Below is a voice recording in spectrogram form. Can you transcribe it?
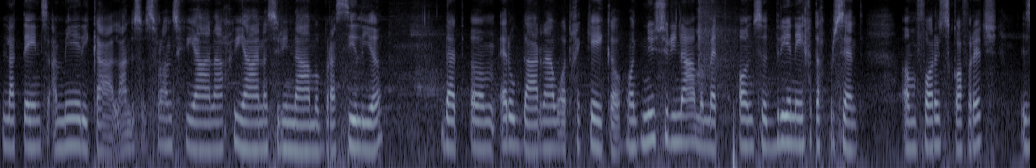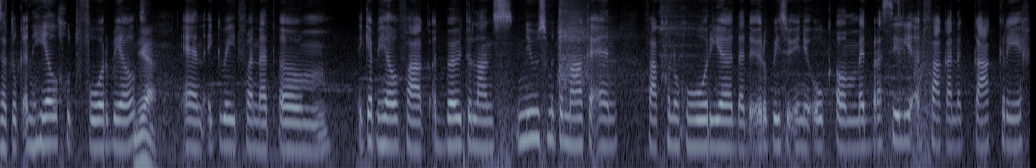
Latijns-Amerika, landen zoals Frans-Guyana, Guyana, Suriname, Brazilië, dat ehm, er ook daarna wordt gekeken. Want nu Suriname met onze 93% um, forest coverage is dat ook een heel goed voorbeeld. Ja. En ik weet van dat, ehm, ik heb heel vaak het buitenlands nieuws moeten maken en vaak genoeg hoor je dat de Europese Unie ook ehm, met Brazilië het vaak aan de kaak kreeg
